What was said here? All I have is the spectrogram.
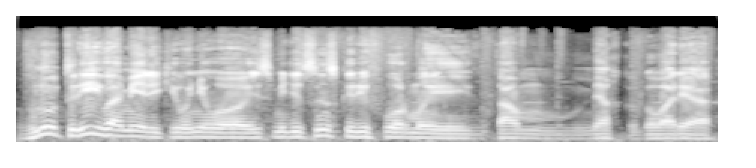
Внутри в Америке у него и с медицинской реформой, там, мягко говоря,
